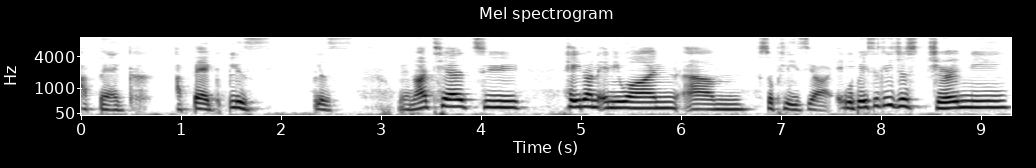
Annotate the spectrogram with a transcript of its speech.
I beg, I beg, please, please. We're not here to hate on anyone. Um, so please, yeah. We'll basically just journey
